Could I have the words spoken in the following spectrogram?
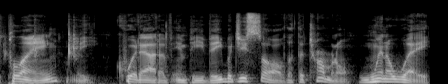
playing. Let me quit out of MPV, but you saw that the terminal went away.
